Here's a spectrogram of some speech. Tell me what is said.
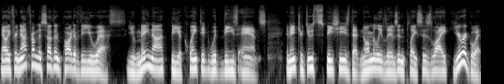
Now, if you're not from the southern part of the U.S., you may not be acquainted with these ants, an introduced species that normally lives in places like Uruguay.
